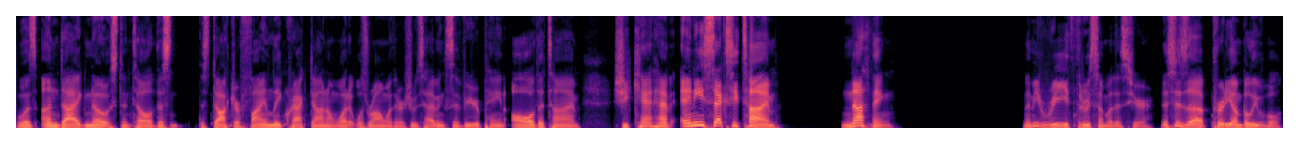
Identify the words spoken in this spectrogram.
was undiagnosed until this this doctor finally cracked down on what it was wrong with her. She was having severe pain all the time. She can't have any sexy time. Nothing. Let me read through some of this here. This is uh, pretty unbelievable.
